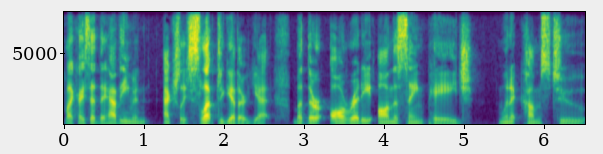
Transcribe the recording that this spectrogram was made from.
Like I said, they haven't even actually slept together yet, but they're already on the same page when it comes to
